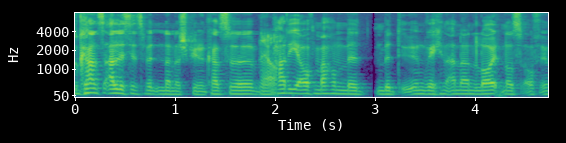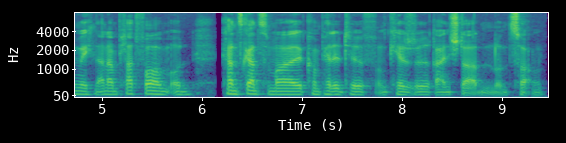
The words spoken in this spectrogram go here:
du kannst alles jetzt miteinander spielen. Du kannst eine ja. Party aufmachen mit, mit irgendwelchen anderen Leuten aus, auf irgendwelchen anderen Plattformen und kannst ganz normal Competitive und Casual reinstarten und zocken.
